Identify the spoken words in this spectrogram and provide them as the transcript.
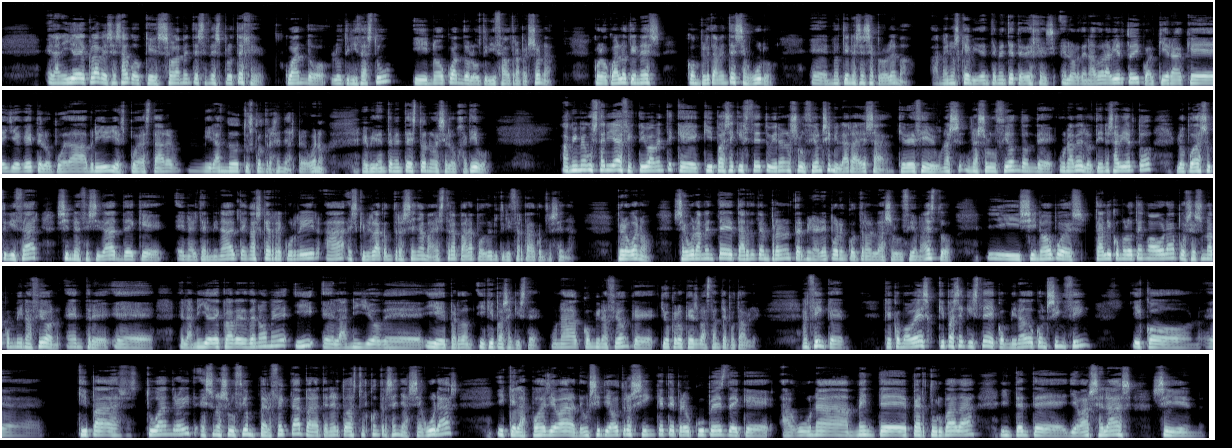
El anillo de claves es algo que solamente se desprotege cuando lo utilizas tú y no cuando lo utiliza otra persona. Con lo cual lo tienes completamente seguro. Eh, no tienes ese problema. A menos que evidentemente te dejes el ordenador abierto y cualquiera que llegue te lo pueda abrir y pueda estar mirando tus contraseñas. Pero bueno, evidentemente esto no es el objetivo. A mí me gustaría efectivamente que KeePass XC tuviera una solución similar a esa. Quiero decir, una, una, solución donde una vez lo tienes abierto lo puedas utilizar sin necesidad de que en el terminal tengas que recurrir a escribir la contraseña maestra para poder utilizar cada contraseña. Pero bueno, seguramente tarde o temprano terminaré por encontrar la solución a esto. Y si no, pues tal y como lo tengo ahora, pues es una combinación entre eh, el anillo de claves de Nome y el anillo de. y perdón, y Kipas XT. Una combinación que yo creo que es bastante potable. En fin, que, que como ves, Kipas XT combinado con SyncThing y con eh, Kipas to Android es una solución perfecta para tener todas tus contraseñas seguras y que las puedas llevar de un sitio a otro sin que te preocupes de que alguna mente perturbada intente llevárselas sin,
